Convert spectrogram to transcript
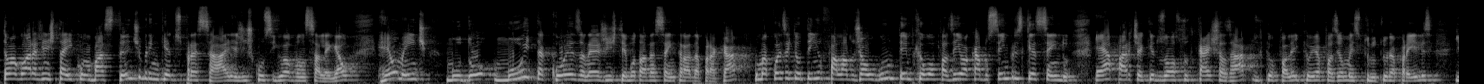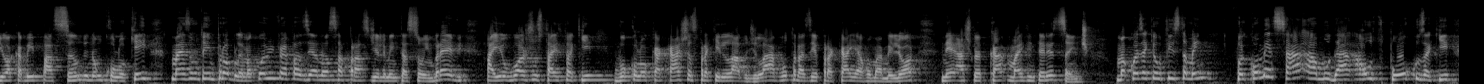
então agora a gente tá aí com bastante brinquedos para essa área. A gente conseguiu avançar legal. Realmente mudou muita coisa, né? A gente ter botado essa entrada para cá. Uma coisa que eu tenho falado já há algum tempo que eu vou fazer e eu acabo sempre esquecendo é a parte aqui dos nossos caixas rápidos, que eu falei que eu ia fazer uma estrutura para eles e eu acabei passando e não coloquei, mas não tem problema. Quando a gente vai fazer a nossa praça de alimentação em breve, aí eu vou ajustar isso aqui, vou colocar caixas para aquele lado de lá, vou trazer para cá e arrumar melhor, né? Acho que vai ficar mais interessante. Uma coisa que eu fiz também foi começar a mudar aos poucos aqui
